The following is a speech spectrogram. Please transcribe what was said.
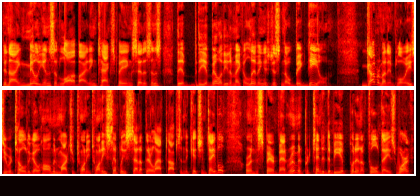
denying millions of law abiding, tax paying citizens the, the ability to make a living is just no big deal. Government employees who were told to go home in March of 2020 simply set up their laptops in the kitchen table or in the spare bedroom and pretended to be put in a full day's work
